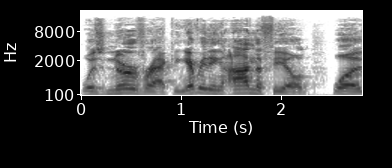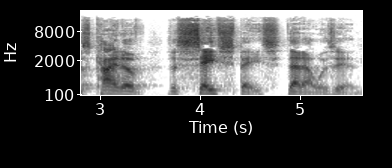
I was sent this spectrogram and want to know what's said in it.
was nerve wracking. Everything on the field was kind of the safe space that I was in.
